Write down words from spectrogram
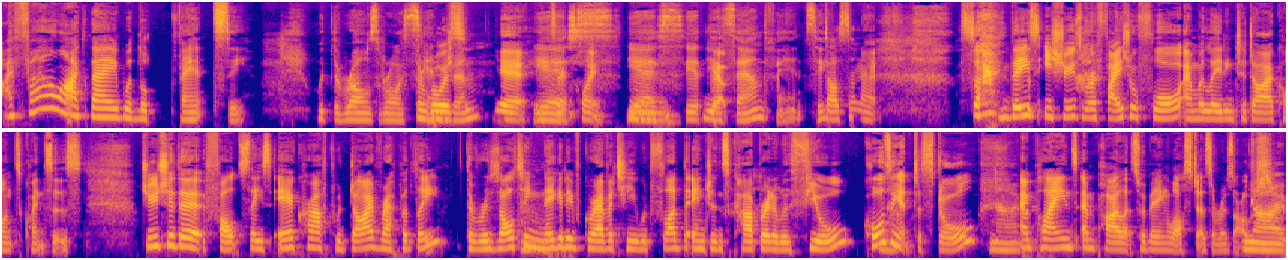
I feel like they would look fancy. With the Rolls Royce The Royce, yeah, Yes. exactly. Yes. Mm, It Yep. sound fancy. doesn't it? So these issues were a fatal flaw and were leading to dire consequences. Due to the faults, these aircraft would dive rapidly. The resulting Mm. negative gravity would flood the engine's carburetor with fuel, causing it to stall, No. and planes and pilots were being lost as a result. no.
